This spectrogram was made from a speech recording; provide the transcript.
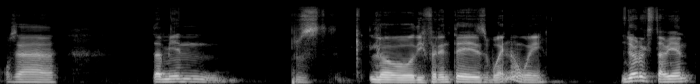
O sea, también, pues, lo diferente es bueno, güey. Yo creo que está bien.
